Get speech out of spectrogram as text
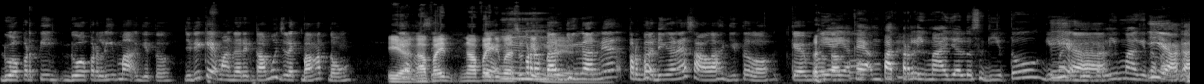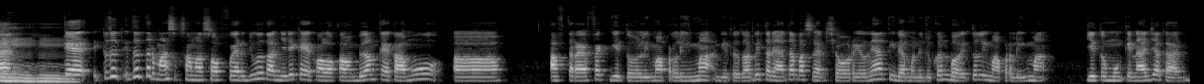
2 per 2 per 5 gitu. Jadi kayak Mandarin kamu jelek banget dong Iya, nggak ngapain sih? ngapain Kayak dimasukin gitu ya? perbandingannya perbandingannya salah gitu loh kayak menurut Iya, aku ya, kayak 4 per 5 aja lu segitu, gimana iya, 2 per 5 gitu iya kan. kan, Hmm. kayak itu itu termasuk sama software juga kan jadi kayak kalau kamu bilang kayak kamu eh, After Effect gitu 5 per 5 gitu tapi ternyata pas lihat showreelnya tidak menunjukkan bahwa itu 5 per 5 gitu mungkin aja kan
